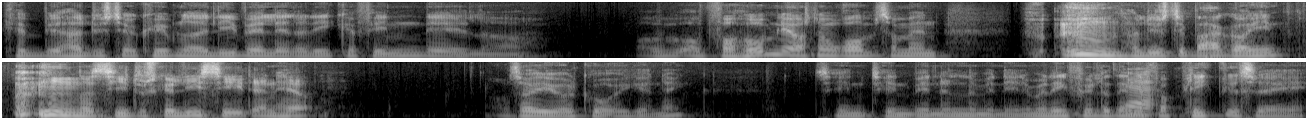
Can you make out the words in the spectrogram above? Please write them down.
kan, har lyst til at købe noget alligevel, eller de ikke kan finde det. Eller, og, og forhåbentlig også nogle rum, som man har lyst til bare at gå ind og sige, du skal lige se den her, og så i øvrigt gå igen, ikke? Til en, til en ven eller en veninde. Man ikke føler den ja. forpligtelse af.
